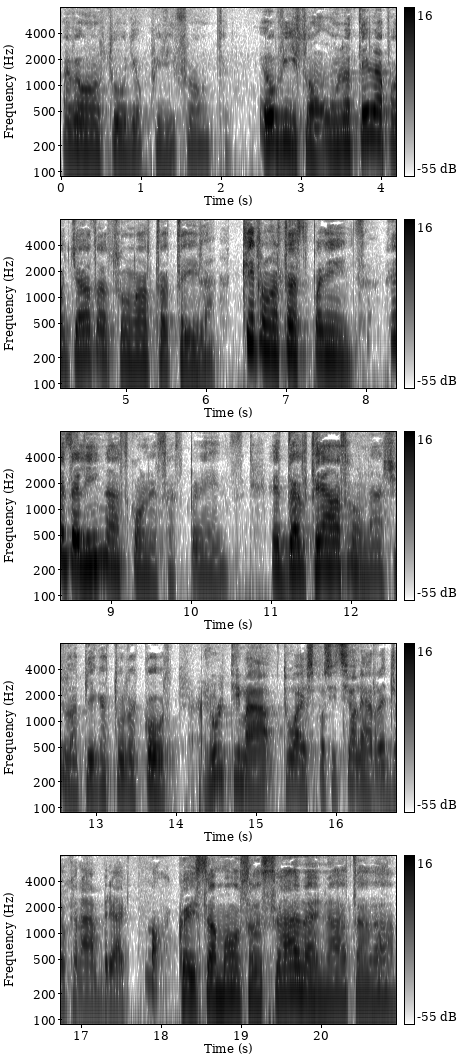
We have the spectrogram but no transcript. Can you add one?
avevo uno studio qui di fronte e ho visto una tela appoggiata su un'altra tela, che era una trasparenza, e da lì nascono le trasparenze e dal teatro nasce la piegatura corpo. L'ultima tua esposizione a Reggio Calabria. Ma questa mostra strana è nata da,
